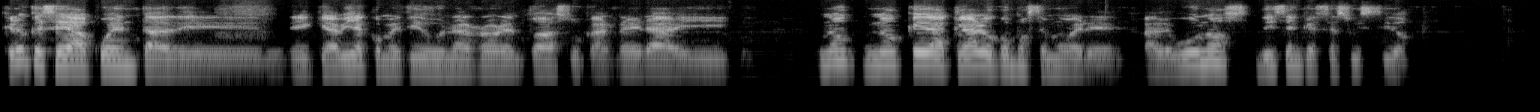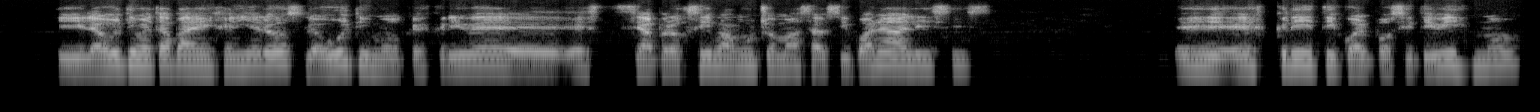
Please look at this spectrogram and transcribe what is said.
creo que se da cuenta de, que había cometido un error en toda su carrera y no, no, queda claro cómo se muere. Algunos dicen que se suicidó. Y la última etapa de ingenieros, lo último que escribe eh, se aproxima mucho más al psicoanálisis, eh, es crítico al positivismo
